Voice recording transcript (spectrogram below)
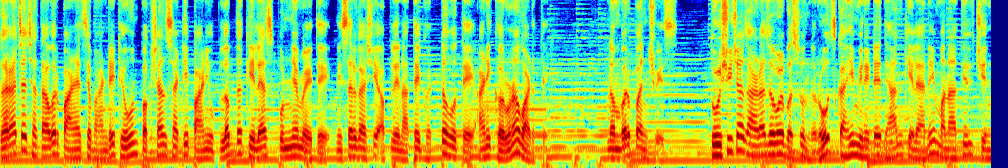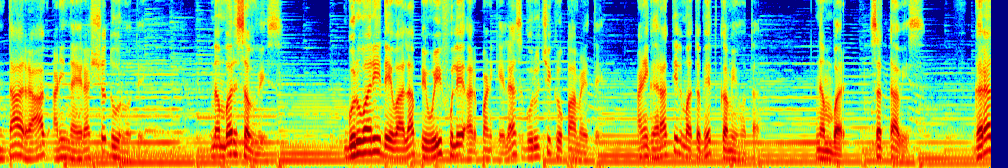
घराच्या छतावर पाण्याचे भांडे ठेवून पक्ष्यांसाठी पाणी उपलब्ध केल्यास पुण्य मिळते निसर्गाशी आपले नाते घट्ट होते आणि करुणा वाढते. नंबर पंचवीस. तुळशीच्या झाडाजवळ बसून रोज काही मिनिटे ध्यान केल्याने मनातील चिंता राग आणि नैराश्य दूर होते. नंबर सव्वीस. गुरुवारी देवाला पिवळी फुले अर्पण केल्यास गुरुची कृपा मिळते आणि घरातील मतभेद कमी होतात. नंबर सत्तावीस. घरात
